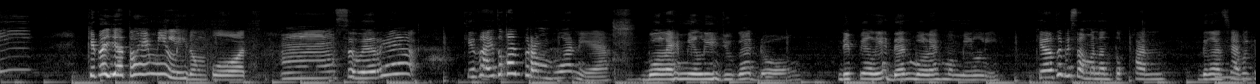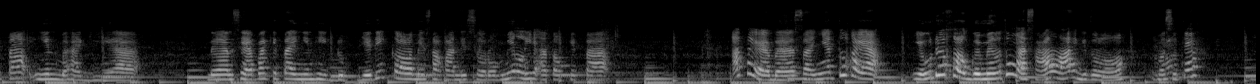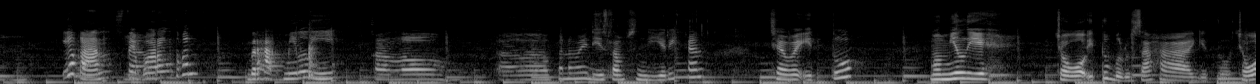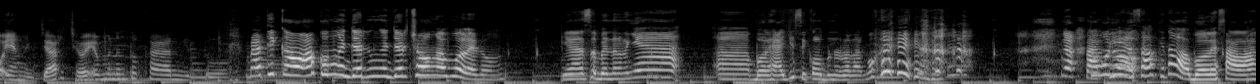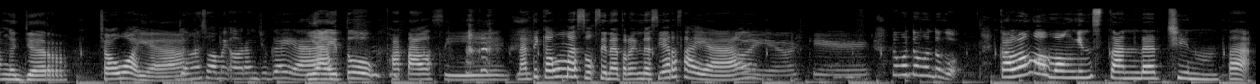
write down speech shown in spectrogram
kita jatuhnya milih dong put. Hmm, sebenarnya kita itu kan perempuan ya. Boleh milih juga dong. Dipilih dan boleh memilih. Kita tuh bisa menentukan dengan siapa kita ingin bahagia. Dengan siapa kita ingin hidup. Jadi kalau misalkan disuruh milih atau kita apa ya bahasanya tuh kayak ya udah kalau gue milih tuh nggak salah gitu loh. Maksudnya Iya kan? Setiap orang itu kan berhak milih. kalau apa namanya di Islam sendiri kan cewek itu memilih cowok itu berusaha gitu cowok yang ngejar cewek yang menentukan gitu Berarti kalau aku ngejar-ngejar cowok nggak boleh dong. Ya sebenarnya eh, boleh aja sih kalau menurut aku. Nggak, Tapi dulu. asal kita nggak boleh salah ngejar cowok ya. Jangan suami orang juga ya Ya itu fatal sih. Nanti kamu masuk sinetron Indosiar Oh sayang. iya oke. Tunggu tunggu tunggu. Kalau ngomongin standar cinta,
